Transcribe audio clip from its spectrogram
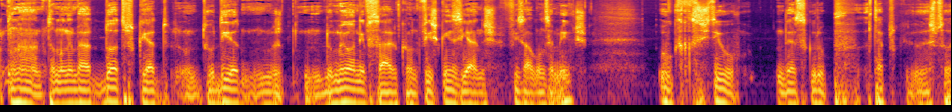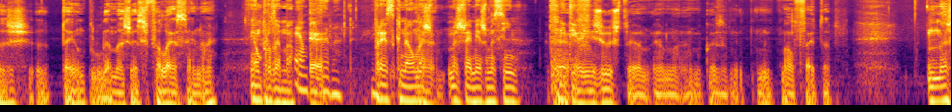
Ah, Estou-me a lembrar de outro que é do, do dia do meu aniversário, quando fiz 15 anos, fiz alguns amigos. O que resistiu desse grupo, até porque as pessoas eh, têm um problema, às vezes falecem, não é? É um problema. É um problema. Parece que não, mas, mas é mesmo assim definitivo. É injusto, é, é uma, é uma coisa muito, muito mal feita. Mas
